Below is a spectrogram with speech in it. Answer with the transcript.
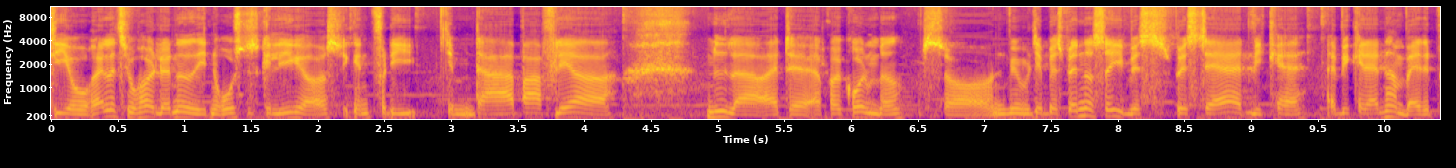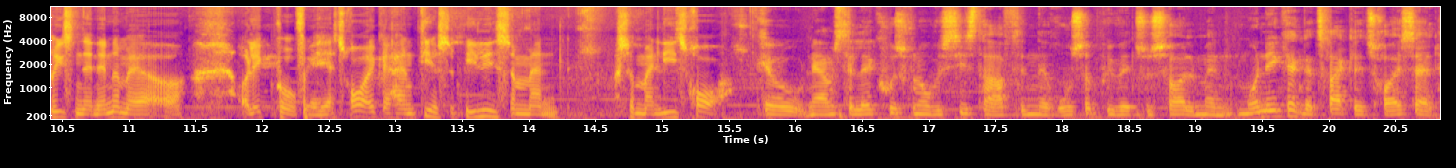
de er jo relativt højt lønnet i den russiske liga også igen, fordi jamen, der er bare flere midler at, øh, at rykke rundt med. Så det bliver spændende at se, hvis, hvis det er, at vi kan, at vi kan lande ham, hvad det prisen den ender med at, at lægge på. For jeg tror ikke, at han bliver så billig, som man, som man lige tror. Jeg kan jo nærmest heller ikke huske, hvornår vi sidst har haft en russer på Juventus hold, men må ikke han kan trække lidt trøjsal.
